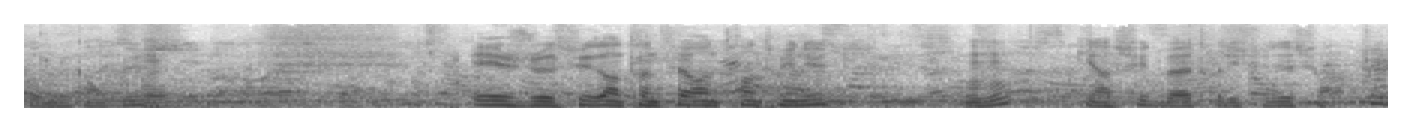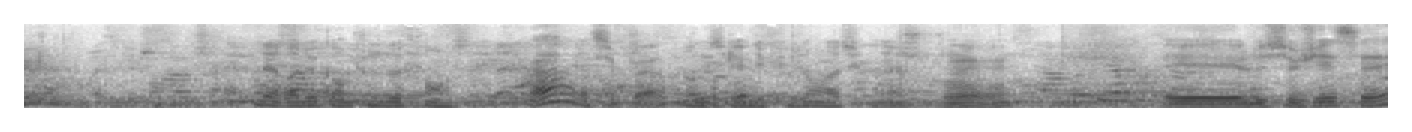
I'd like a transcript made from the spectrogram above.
Comme le campus. Et je suis en train de faire un 30 minutes mhm. qui ensuite va être diffusé sur toutes les radios campus de France. Ah, super. Donc c'est une diffusion nationale. Et le sujet c'est?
